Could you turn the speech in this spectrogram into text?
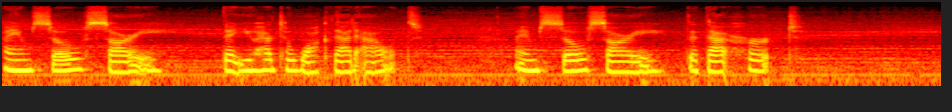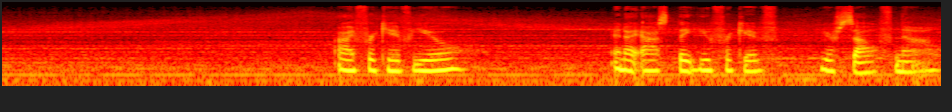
I am so sorry that you had to walk that out. I am so sorry that that hurt. I forgive you, and I ask that you forgive yourself now.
